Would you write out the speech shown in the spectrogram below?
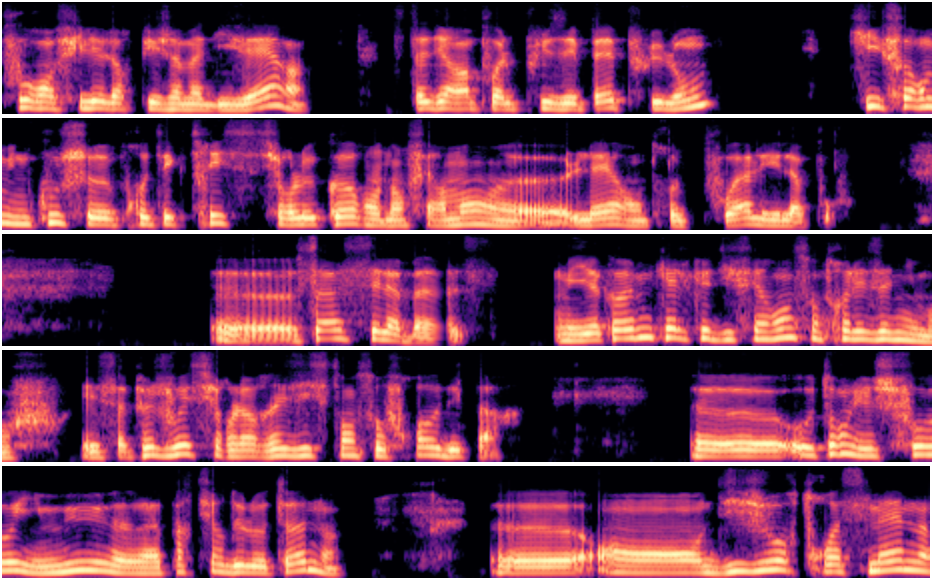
pour enfiler leur pyjama d'hiver, c'est-à-dire un poil plus épais, plus long, qui forme une couche euh, protectrice sur le corps en enfermant euh, l'air entre le poil et la peau. Euh, ça, c'est la base. Mais il y a quand même quelques différences entre les animaux, et ça peut jouer sur leur résistance au froid au départ. Autant les chevaux, ils muent à partir de l'automne. Euh, en 10 jours, 3 semaines,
